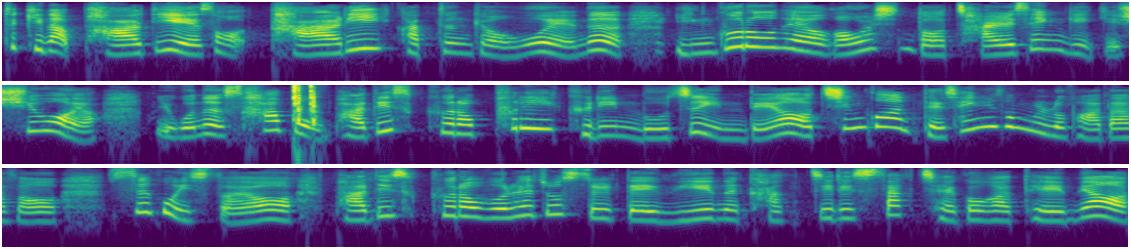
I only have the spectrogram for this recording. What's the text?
특히나 바디에서 다리 같은 경우에는 ingrown hair가 훨씬 더 잘 생기기 쉬워요. 이거는 사봉 바디 스크럽 프리 그린 로즈인데요. 친구한테 생일 선물로 받아서 쓰고 있어요. 바디 스크럽을 해줬을 때 위에는 각질이 싹 제거가 되면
